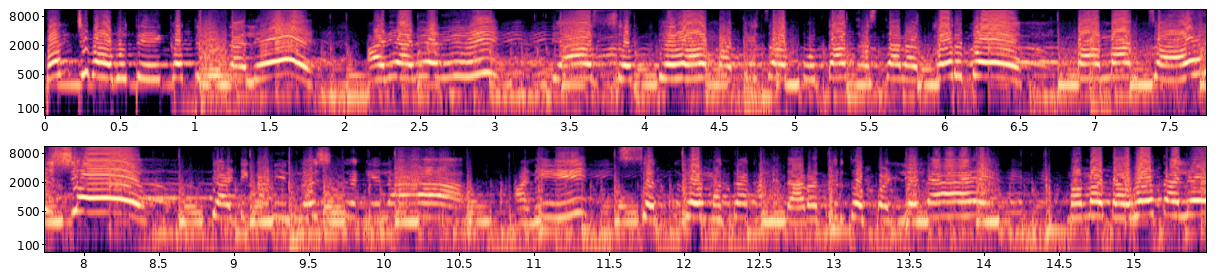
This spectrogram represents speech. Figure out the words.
पंचबाबूते एकत्रित झाले. आणि आणि आणि त्या सत्यवा मातेचा पोटात असणारा गर्भ मामांचा अंश त्या ठिकाणी नष्ट केला. आणि सत्य मताखाली दारातीर्थ पडलेला आहे. मामा धावत आले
